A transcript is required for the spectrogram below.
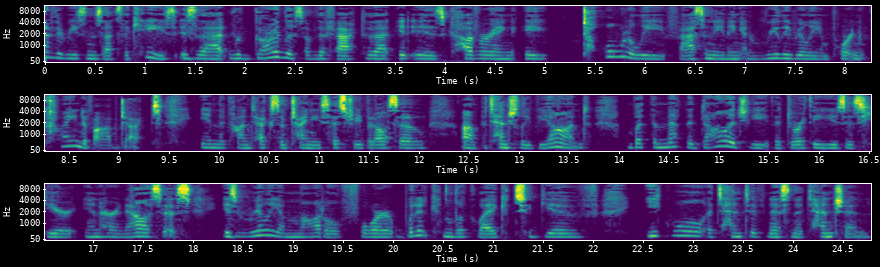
of the reasons that's the case is that regardless of the fact that it is covering a totally fascinating and really, really important kind of object in the context of Chinese history, but also um, potentially beyond. But the methodology that Dorothy uses here in her analysis is really a model for what it can look like to give equal attentiveness and attention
